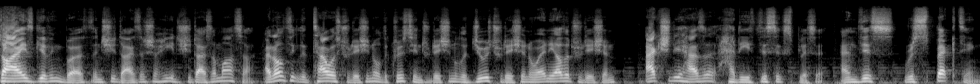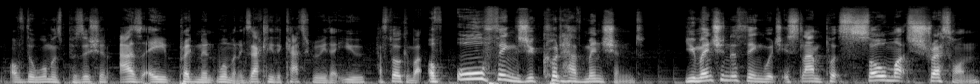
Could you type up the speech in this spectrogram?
dies giving birth, then she dies a shaheed, she dies a martyr. I don't think the Taoist tradition or the Christian tradition or the Jewish tradition or any other tradition actually has a hadith this explicit and this respecting of the woman's position as a pregnant woman, exactly the category that you have spoken about. Of all things you could have mentioned, you mentioned the thing which Islam puts so much stress on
